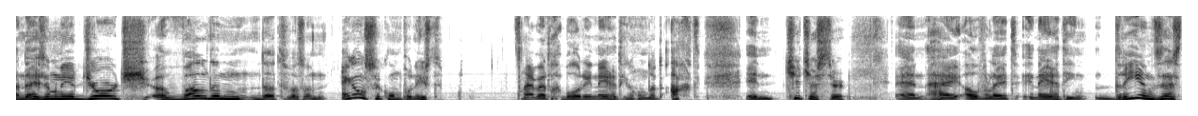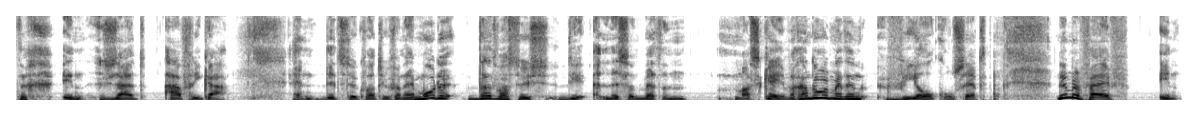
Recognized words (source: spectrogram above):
En deze meneer George Walden, dat was een Engelse componist. Hij werd geboren in 1908 in Chichester en hij overleed in 1963 in Zuid-Afrika. En dit stuk wat u van hem hoorde, dat was dus die Elizabethan Masqué. We gaan door met een vioolconcert. Nummer 5 in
